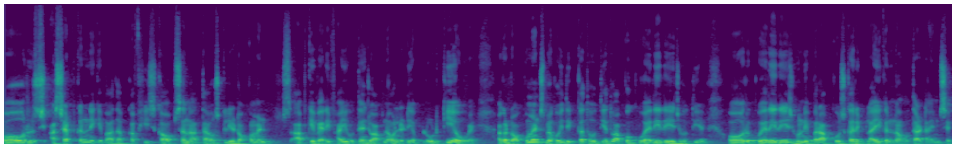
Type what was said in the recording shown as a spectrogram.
और एक्सेप्ट करने के बाद आपका फ़ीस का ऑप्शन आता है, उसके लिए डॉक्यूमेंट्स आपके वेरीफाई होते हैं, जो आपने ऑलरेडी अपलोड किए हुए हैं। अगर डॉक्यूमेंट्स में कोई दिक्कत होती है तो आपको क्वेरी रेज होती है। और क्वेरी रेज होने पर आपको उसका रिप्लाई करना होता टाइम से।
